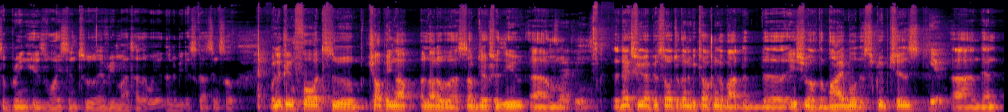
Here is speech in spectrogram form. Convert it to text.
to bring His voice into every matter that we're going to be discussing. So we're looking forward to chopping up a lot of uh, subjects with you. Um, Exactly. The next few episodes, we're going to be talking about the, the issue of the Bible, the scriptures, Yeah. uh, and then.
